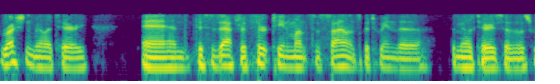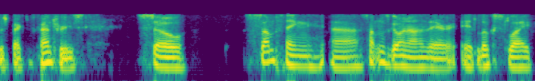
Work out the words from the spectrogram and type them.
Russian military, and this is after 13 months of silence between the, the militaries of those respective countries. So something uh, something's going on there. It looks like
